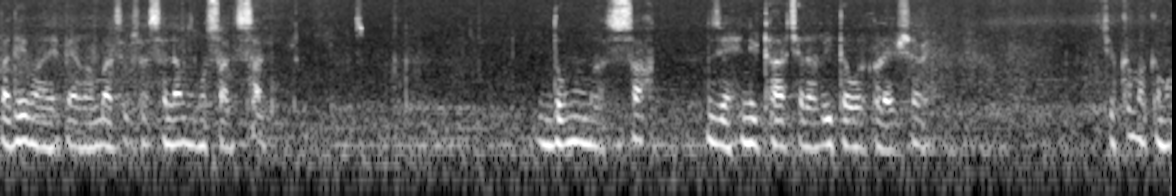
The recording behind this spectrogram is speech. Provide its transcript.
په دې باندې پیغمبر صلی الله علیه وسلم مسلسل دومره سخت ذهني ټارچر هغوی ته ورکړی شوی چې کومه کومه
